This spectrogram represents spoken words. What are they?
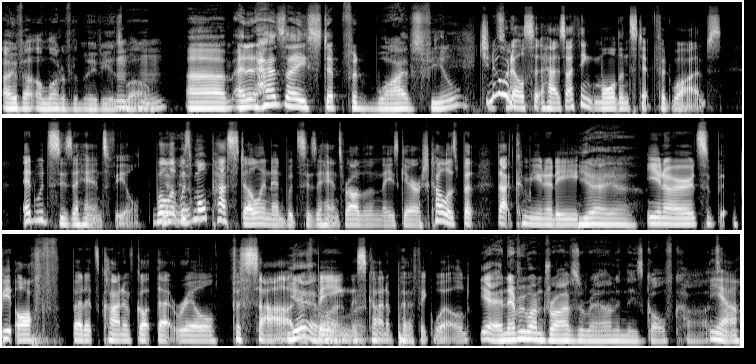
over a lot of the movie as well. Um, and it has a Stepford Wives feel. Do you know what else it has? I think more than Stepford Wives. Edward Scissorhands feel. Well, Yeah, it was yeah. more pastel in Edward Scissorhands rather than these garish colours, but that community, Yeah, yeah. you know, it's a bit off, but it's kind of got that real facade Yeah, of being right, this kind of perfect world. Yeah, and everyone drives around in these golf carts. Yeah,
